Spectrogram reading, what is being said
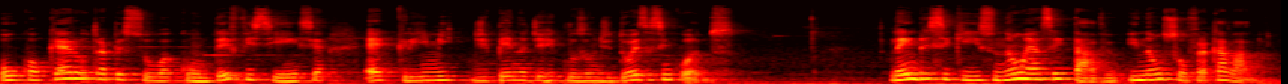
ou qualquer outra pessoa com deficiência é crime de pena de reclusão de 2 a 5 anos. Lembre-se que isso não é aceitável e não sofra calado.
